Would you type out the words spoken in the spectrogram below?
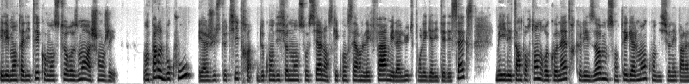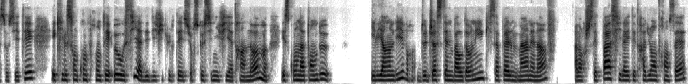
et les mentalités commencent heureusement à changer. On parle beaucoup, et à juste titre, de conditionnement social en ce qui concerne les femmes et la lutte pour l'égalité des sexes, mais il est important de reconnaître que les hommes sont également conditionnés par la société et qu'ils sont confrontés eux aussi à des difficultés sur ce que signifie être un homme et ce qu'on attend d'eux. Il y a un livre de Justin Baldoni qui s'appelle Man Enough. Alors, je ne sais pas s'il a été traduit en français.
